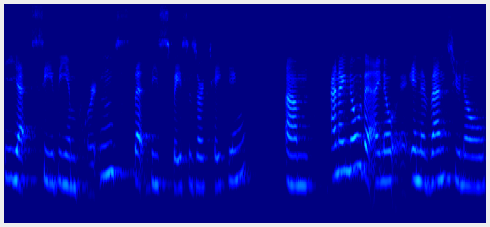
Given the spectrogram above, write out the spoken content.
yet see the importance that these spaces are taking. Um, and I know that I know in events, you know,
